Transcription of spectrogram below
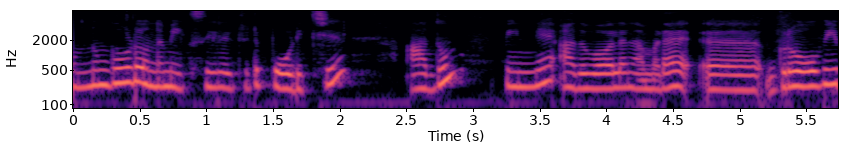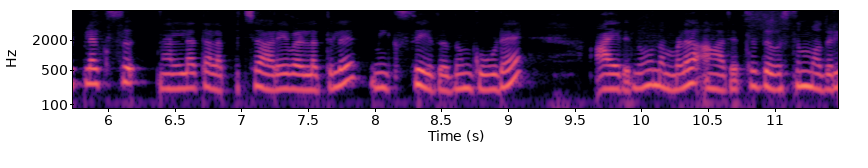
ഒന്നും കൂടെ ഒന്ന് മിക്സിയിലിട്ടിട്ട് പൊടിച്ച് അതും പിന്നെ അതുപോലെ നമ്മുടെ ഗ്രോവി പ്ലക്സ് നല്ല തിളപ്പിച്ചാറിയ വെള്ളത്തിൽ മിക്സ് ചെയ്തതും കൂടെ ആയിരുന്നു നമ്മൾ ആദ്യത്തെ ദിവസം മുതൽ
